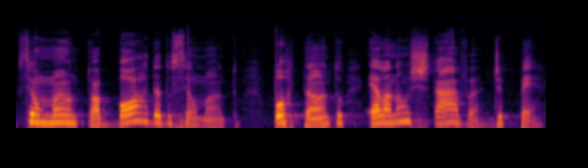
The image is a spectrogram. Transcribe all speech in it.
seu manto, a borda do seu manto. Portanto, ela não estava de pé.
